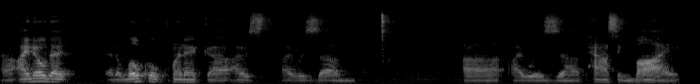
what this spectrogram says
Uh, I know that at a local clinic, uh, I was I was um, uh, I was uh, passing by.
